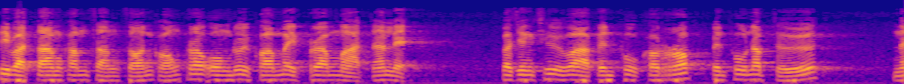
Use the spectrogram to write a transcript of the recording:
ฏิบัติตามคำสั่งสอนของพระองค์ด้วยความไม่ประมาทนั่นแหละ ก็จึงชื่อว่าเป็นผู้เคารพเป็นผู้นับถือ ใน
